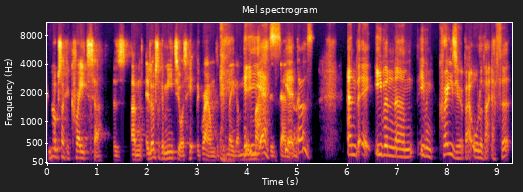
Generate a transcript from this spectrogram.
It looks like a crater as um it looks like a meteor has hit the ground and made a massive yes, dent. Yeah, it does. And uh, even um, even crazier about all of that effort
